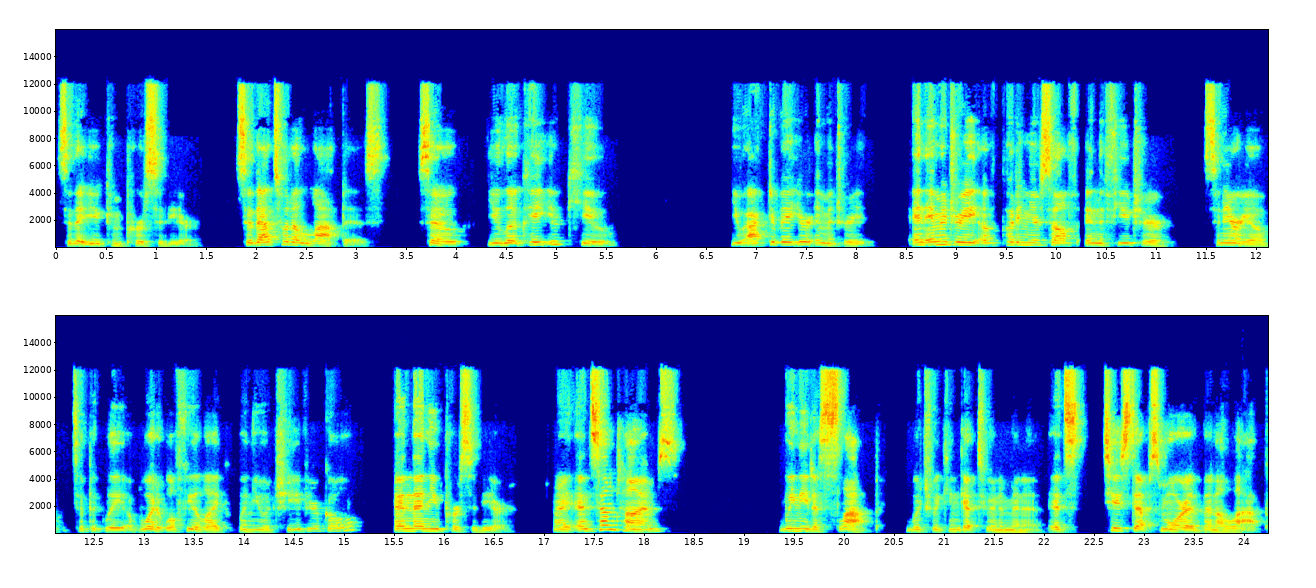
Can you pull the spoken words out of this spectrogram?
so that you can persevere. So that's what a lap is. So you locate your cue, you activate your imagery, an imagery of putting yourself in the future scenario typically of what it will feel like when you achieve your goal and then you persevere right and sometimes we need a slap which we can get to in a minute it's two steps more than a lap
